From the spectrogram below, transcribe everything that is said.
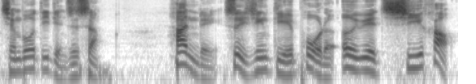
前波低点之上，汉磊是已经跌破了二月七号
